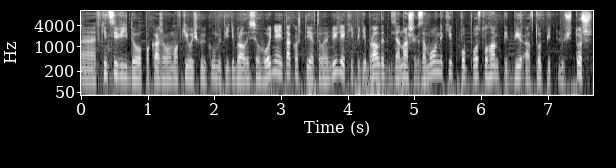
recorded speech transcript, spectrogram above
в кінці відео покажу вам автівочку, яку ми підібрали сьогодні, і також ті автомобілі, які підібрали для наших замовників по послугам підбір авто під ключ. Тож,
